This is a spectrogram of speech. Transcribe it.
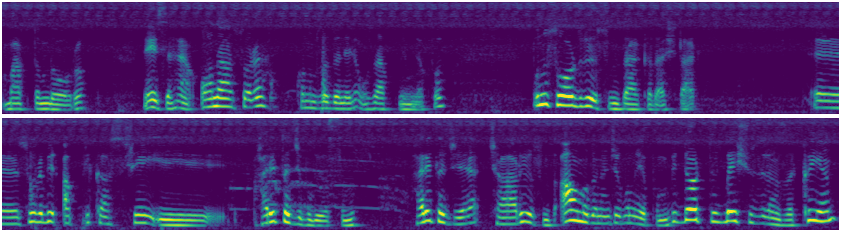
Baktım doğru. Neyse ha ondan sonra konumuza dönelim uzatmayayım lafı. Bunu sorduruyorsunuz arkadaşlar. Ee, sonra bir aplikasyon şey e, haritacı buluyorsunuz. Haritacıya çağırıyorsunuz. Almadan önce bunu yapın. Bir 400-500 liranıza kıyın.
